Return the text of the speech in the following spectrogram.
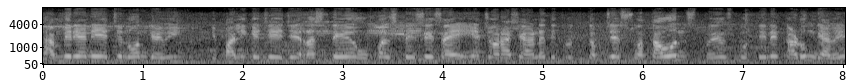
गांभीर्याने याची नोंद घ्यावी की पालिकेचे जे रस्ते ओपन स्पेसेस आहे याच्यावर असे अनधिकृत कब्जे स्वतःहून स्वयंस्फूर्तीने काढून घ्यावे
